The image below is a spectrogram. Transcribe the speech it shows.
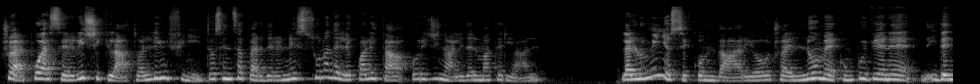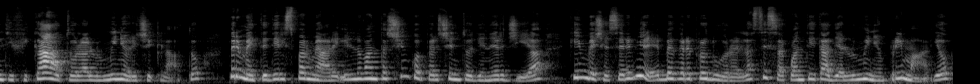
cioè può essere riciclato all'infinito senza perdere nessuna delle qualità originali del materiale. L'alluminio secondario, cioè il nome con cui viene identificato l'alluminio riciclato, permette di risparmiare il 95% di energia che invece servirebbe per produrre la stessa quantità di alluminio primario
